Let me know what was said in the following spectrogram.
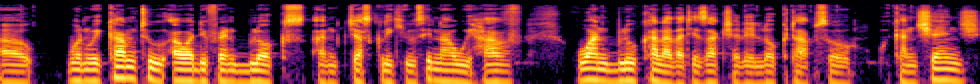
uh, when we come to our different blocks and just click you'll see now we have one blue color that is actually locked up. So we can change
